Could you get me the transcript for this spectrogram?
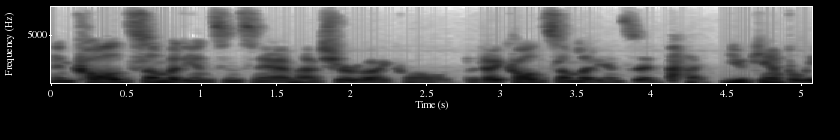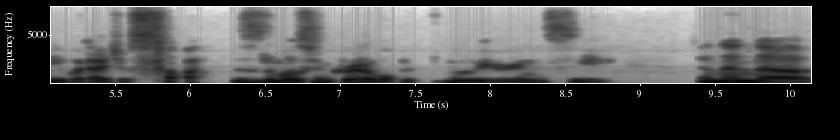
and called somebody in Cincinnati. I'm not sure who I called, but I called somebody and said, "You can't believe what I just saw. This is the most incredible movie you're going to see." And then uh,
